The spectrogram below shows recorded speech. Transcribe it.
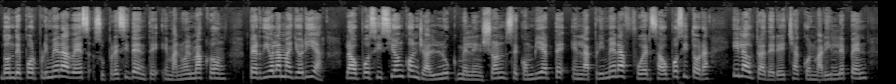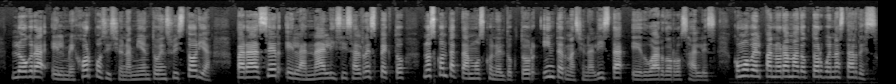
donde por primera vez su presidente, Emmanuel Macron, perdió la mayoría. La oposición con Jean-Luc Mélenchon se convierte en la primera fuerza opositora y la ultraderecha con Marine Le Pen logra el mejor posicionamiento en su historia. Para hacer el análisis al respecto, nos contactamos con el doctor internacionalista Eduardo Rosales. ¿Cómo ve el panorama, doctor? Buenas tardes.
